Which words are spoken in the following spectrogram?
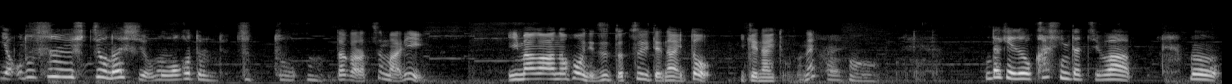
いや、脅す必要ないっすよ。もう分かってるんで、ずっと。うんだから、つまり、今川の方にずっとついてないといけないってことね。はい。うん。だけど、家臣たちは、もう、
